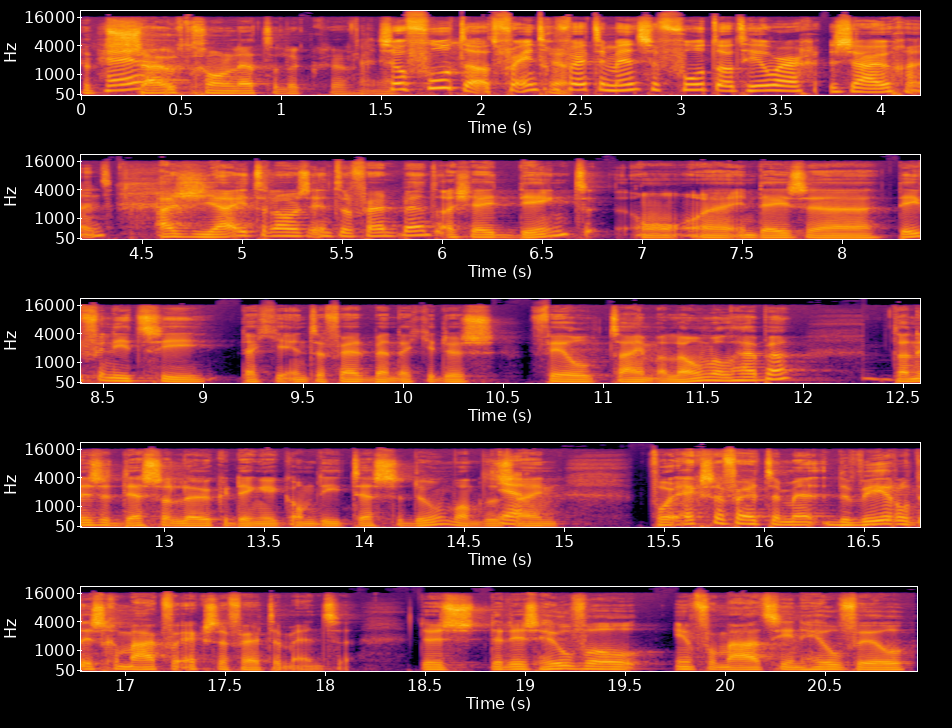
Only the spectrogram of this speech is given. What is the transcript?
Het hè, zuigt gewoon letterlijk. zeg maar. zo voelt dat. Voor introverte mensen voelt dat heel erg zuigend. Als jij trouwens introvert bent, als jij denkt oh, eh, in deze definitie dat je introvert bent, dat je dus veel time alone wil hebben, dan is het des te leuker, denk ik, om die test te doen. Want er Ja. zijn voor extraverte mensen, de wereld is gemaakt voor extraverte mensen. Dus er is heel veel informatie en heel veel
